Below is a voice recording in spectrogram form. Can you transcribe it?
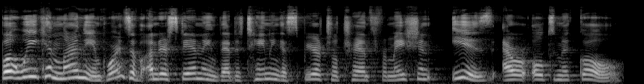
but we can learn the importance of understanding that attaining a spiritual transformation is our ultimate goal.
